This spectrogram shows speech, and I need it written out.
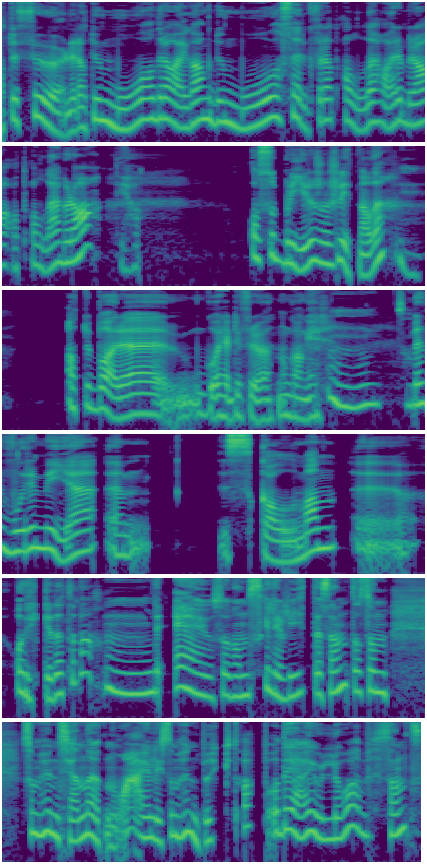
At du føler at du må dra i gang, du må sørge for at alle har det bra, at alle er glad. Ja. Og så blir du så sliten av det. At du bare går helt i frø noen ganger. Men hvor mye um, skal man eh, orke dette, da? Mm, det er jo så vanskelig å vite, sant. Og som, som hun kjenner at nå er jo liksom hun brukt opp, og det er jo lov, sant.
